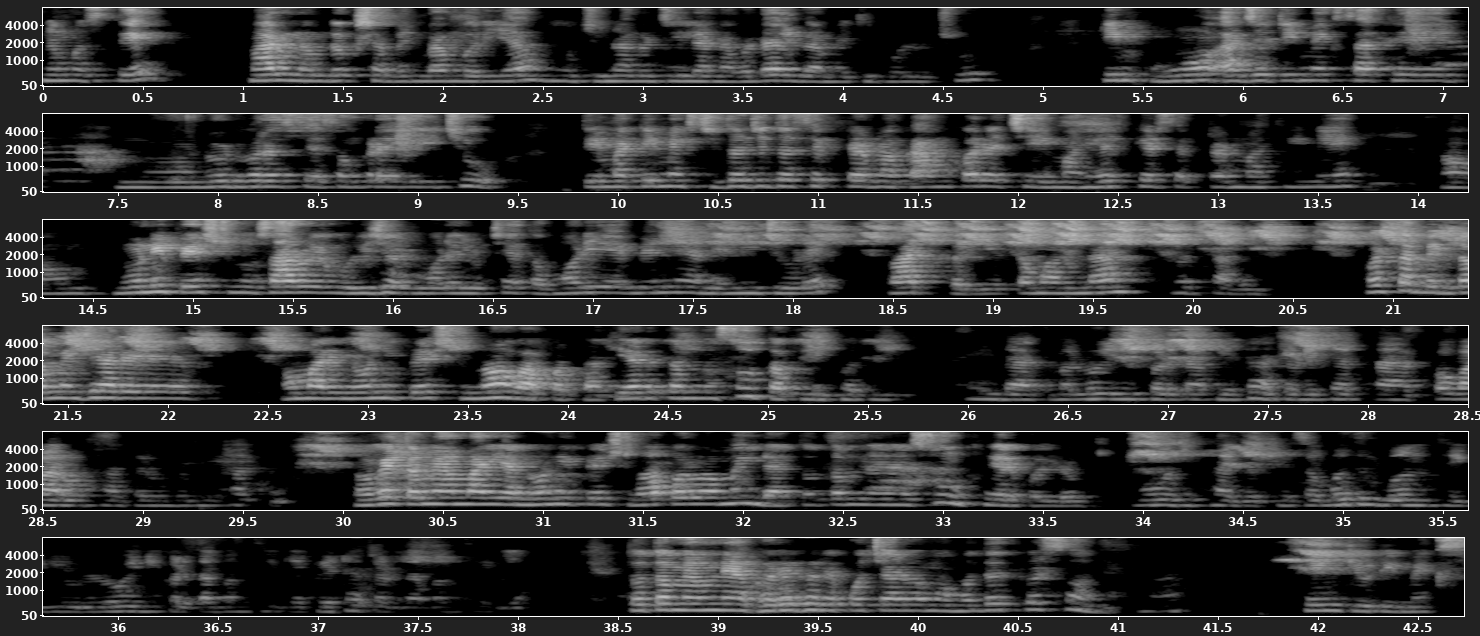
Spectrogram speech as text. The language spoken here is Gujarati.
નમસ્તે. મારું નામ દક્ષાબેન બાબરિયા. હું જુનાગઢ જિલ્લાના વડાલ ગામેથી બોલું છું. ટીમ, હું આજે ટીમેક્સ સાથે દોઢ વર્ષથી સંકળાયેલી છું. તેમાં ટીમેક્સ જુદા જુદા સેક્ટરમાં કામ કરે છે. એમાં હેલ્થ કેર સેક્ટરમાંથી ને મોની પેસ્ટનું સારું એવું રિઝલ્ટ મળેલું છે. તો મળીએ બેનને અને એની જોડે વાત કરીએ. તમારું નામ વર્ષાબેન વર્ષાબેન તમે જ્યારે અમારી નોની પેસ્ટ ન વાપરતા, ત્યારે તમને શું તકલીફ હતી? દાંતમાં લોહી નીકળતા ભેગા ચડી જતા પવારો થતો એવું બધું થતું. હવે તમે અમારી આ નોની પેસ્ટ વાપરવા માંડ્યા તો તમને શું ફેર પડ્યો? બહુ જ ફાયદો થયો. બધું બંધ થઈ ગયું. લોહી નીકળતા બંધ થઈ ગયા ભેઠા ચડતા બંધ થઈ ગયા. તો તમે અમને આ ઘરે ઘરે પહોંચાડવામાં મદદ કરશો ને? Thank you Timex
